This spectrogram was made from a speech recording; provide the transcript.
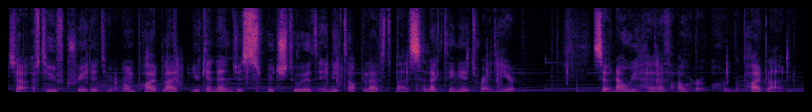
So after you've created your own pipeline, you can then just switch to it in the top left by selecting it right here. So now we have our own pipeline.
